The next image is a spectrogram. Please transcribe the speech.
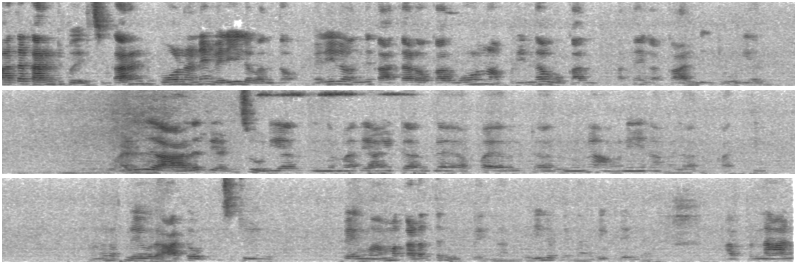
பார்த்தா கரண்ட் போயிடுச்சு கரண்ட் போனோடனே வெளியில் வந்தோம். வெளியில் வந்து காத்தாட உட்காருவோன்னு அப்படின்னு தான் உட்காந்து பார்த்தா எங்கள் அக்கா அழுதுகிட்டு ஓடியாது அழுது அலறி அடித்து ஓடியாது இந்த மாதிரி ஆயிட்டாருல அப்பா இறந்துட்டாருன்னு அவனையே நாங்கள் எல்லோரும் கத்தி. அங்கனக்குள்ளே ஒரு ஆட்டோ பிடிச்சிட்டு இப்போ எங்கள் மாமா கடத்தலுக்கு போயிருந்தாங்க. வெளியில் போயிருந்தாங்க. நான்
